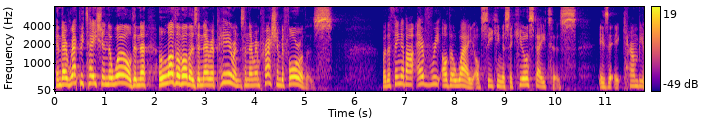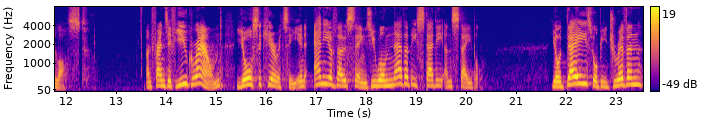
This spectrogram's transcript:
in their reputation in the world, in the love of others, in their appearance and their impression before others. But the thing about every other way of seeking a secure status is that it can be lost. And friends, if you ground your security in any of those things, you will never be steady and stable. Your days will be driven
